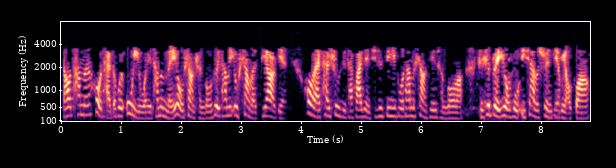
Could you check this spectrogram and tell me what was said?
然后他们后台都会误以为他们没有上成功，所以他们又上了第二遍。后来看数据才发现，其实第一波他们上新成功了，只是被用户一下子瞬间秒光。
